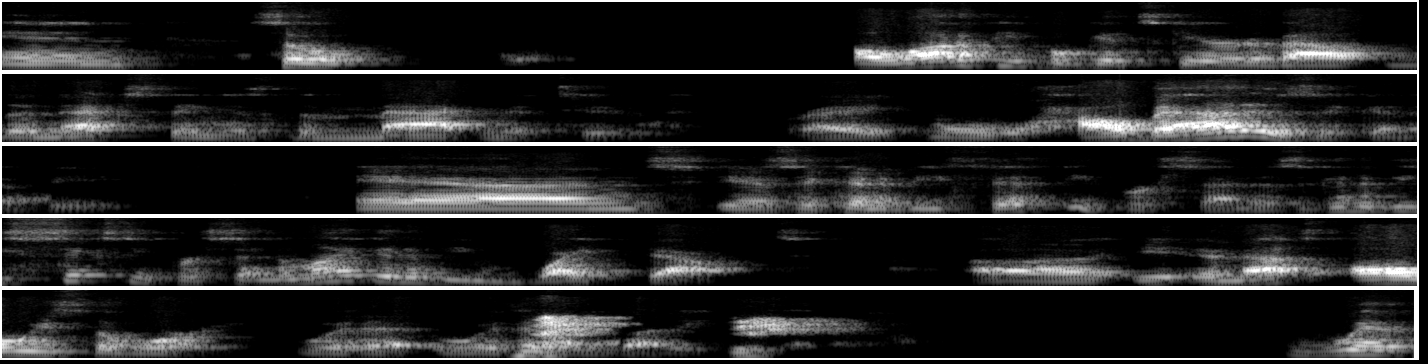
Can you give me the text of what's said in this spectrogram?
And so a lot of people get scared about the next thing is the magnitude right? Well, how bad is it going to be? And is it going to be 50%? Is it going to be 60%? Am I going to be wiped out? Uh, and that's always the worry with with right. everybody. With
